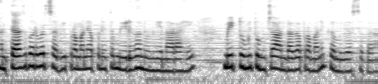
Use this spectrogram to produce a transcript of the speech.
आणि त्याचबरोबर चवीप्रमाणे आपण इथं मीठ घालून घेणार आहे. मीठ तुम्ही तुमच्या अंदाजाप्रमाणे कमी जास्त करा.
